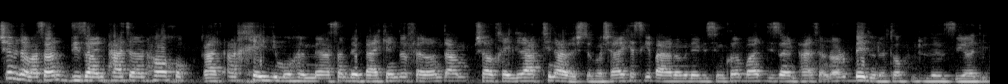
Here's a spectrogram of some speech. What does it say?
چه می‌دونم مثلا design pattern ها خب قطعا خیلی مهمه. اصلا به backend و front هم شاید خیلی ربطی نداشته باشه. هر کسی که برنامه نویسی می‌کنه باید design pattern ها رو بدونه تا حدود زیادی.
